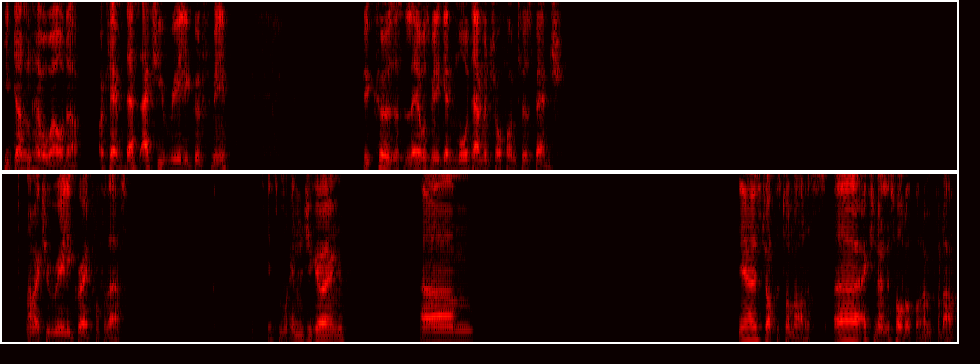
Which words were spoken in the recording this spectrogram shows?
he doesn't have a welder. Okay, that's actually really good for me. Because this enables me to get more damage off onto his bench. I'm actually really grateful for that. Let's get some more energy going. Um, yeah, let's drop this Tornadus. Uh, actually, no, let's hold off on him for now.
